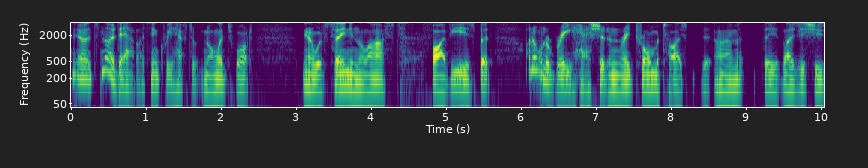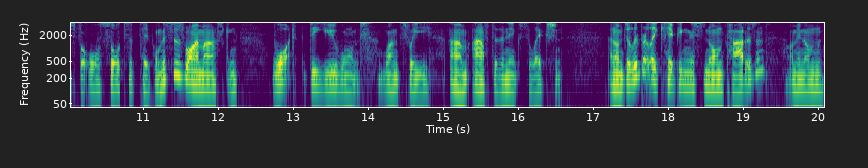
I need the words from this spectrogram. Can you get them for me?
you know, it's no doubt, I think we have to acknowledge what, you know, we've seen in the last five years, but I don't want to rehash it and re traumatise um, those issues for all sorts of people. And this is why I'm asking, what do you want once we, um, after the next election? And I'm deliberately keeping this non partisan. I mean, I'm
